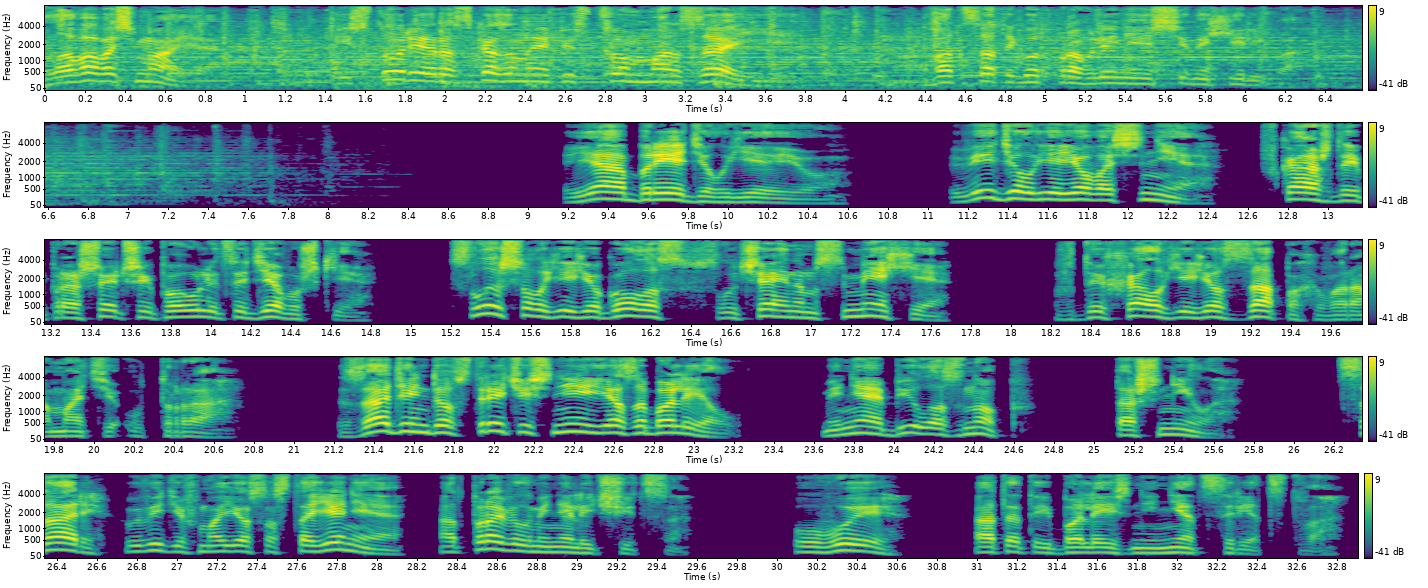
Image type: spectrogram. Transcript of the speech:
Глава восьмая. История, рассказанная песцом Марзайей. Двадцатый год правления Синахириба. Я бредил ею. Видел ее во сне, в каждой прошедшей по улице девушке. Слышал ее голос в случайном смехе, вдыхал ее запах в аромате утра. За день до встречи с ней я заболел. Меня било зноб, тошнило. Царь, увидев мое состояние, отправил меня лечиться. Увы, от этой болезни нет средства.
